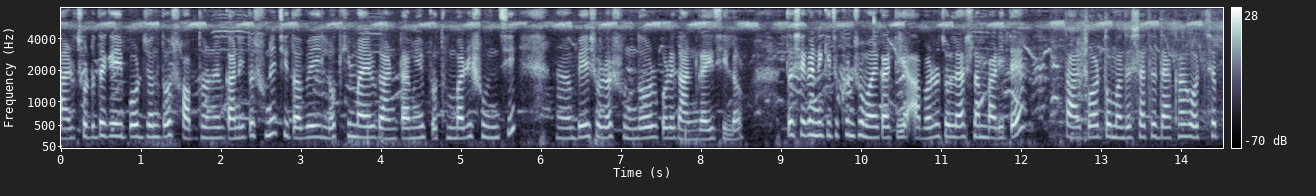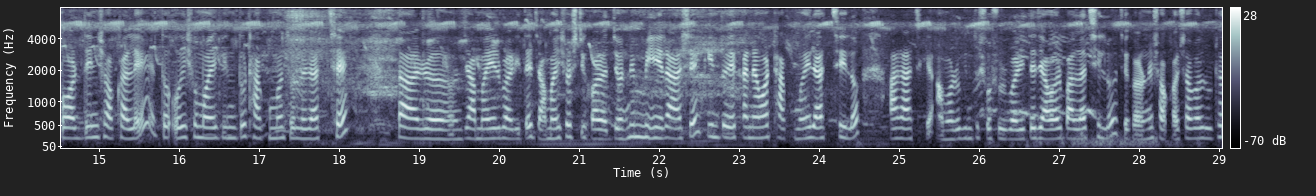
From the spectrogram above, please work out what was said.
আর ছোট থেকে এই পর্যন্ত সব ধরনের গানই তো শুনেছি, তবে এই লক্ষ্মী মায়ের গানটা আমি প্রথমবারই শুনছি। বেশ ওরা সুন্দর করে গান গাইছিল। তো সেখানে কিছুক্ষণ সময় কাটিয়ে আবারও চলে আসলাম বাড়িতে। তারপর তোমাদের সাথে দেখা হচ্ছে পরদিন সকালে, তো ওই সময় কিন্তু ঠাকুমা চলে যাচ্ছে। তার জামাইয়ের বাড়িতে, জামাই ষষ্ঠী করার জন্য মেয়েরা আসে, কিন্তু এখানে আমার ঠাকুমাই যাচ্ছিল। আর আজকে আমারও কিন্তু শ্বশুর বাড়িতে যাওয়ার পালা ছিল, যে কারণে সকাল সকাল উঠে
